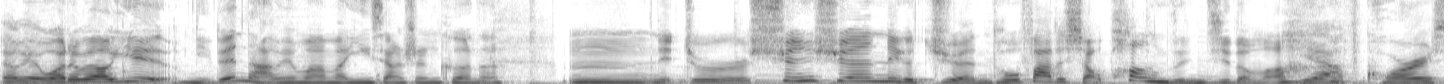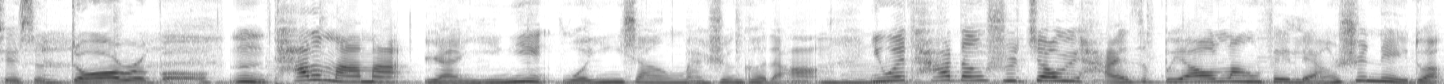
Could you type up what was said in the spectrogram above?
OK，what、about you？你对哪位妈妈印象深刻呢嗯，那就是轩轩那个卷头发的小胖子，你记得吗？？Yeah，of course，it's adorable。嗯，他的妈妈冉莹莹，我印象蛮深刻的啊，因为她当时教育孩子不要浪费粮食那一段，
